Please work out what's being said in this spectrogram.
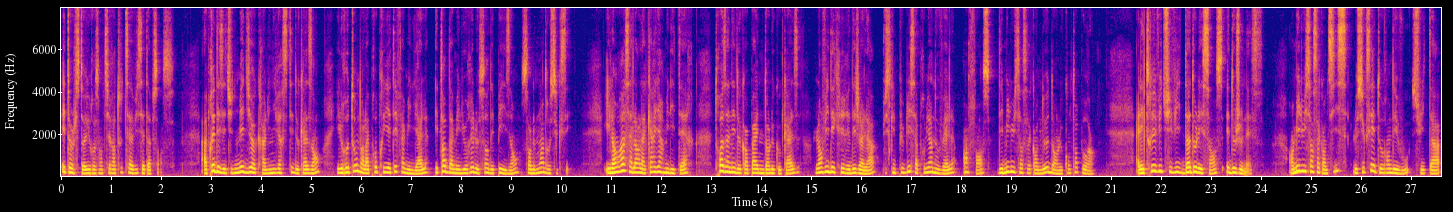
et Tolstoï ressentira toute sa vie cette absence. Après des études médiocres à l'université de Kazan, il retourne dans la propriété familiale et tente d'améliorer le sort des paysans sans le moindre succès. Il embrasse alors la carrière militaire, trois années de campagne dans le Caucase, l'envie d'écrire est déjà là, puisqu'il publie sa première nouvelle, Enfance, dès 1852 dans le Contemporain. Elle est très vite suivie d'adolescence et de jeunesse. En 1856, le succès est au rendez-vous suite à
